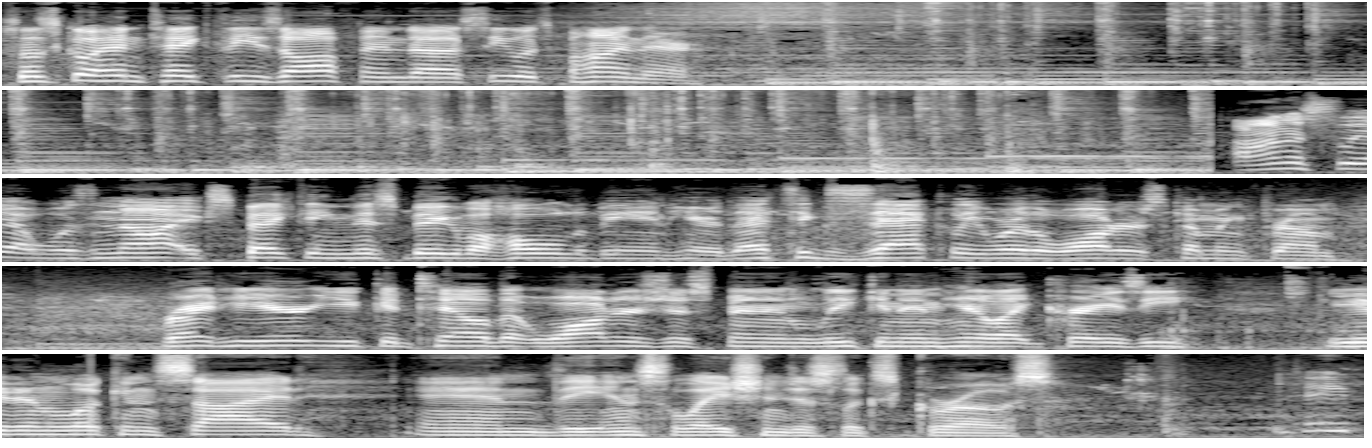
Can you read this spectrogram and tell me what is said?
so let's go ahead and take these off and uh, see what's behind there. Honestly, I was not expecting this big of a hole to be in here. That's exactly where the water is coming from. Right here, you could tell that water's just been leaking in here like crazy. You even look inside and the insulation just looks gross. Tape.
